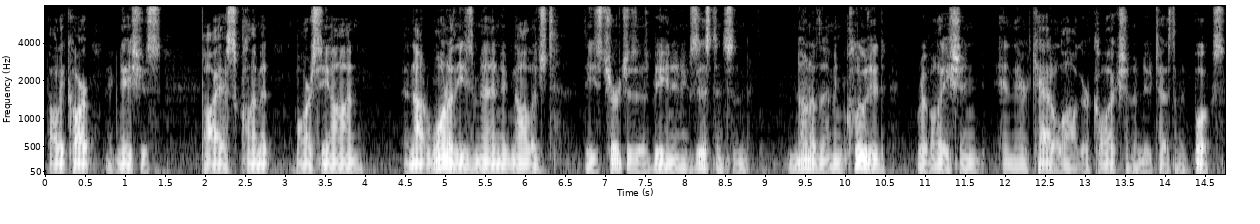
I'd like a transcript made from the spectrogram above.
Polycarp, Ignatius, Pius, Clement, Marcion, and not one of these men acknowledged these churches as being in existence, and none of them included Revelation in their catalog or collection of New Testament books.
